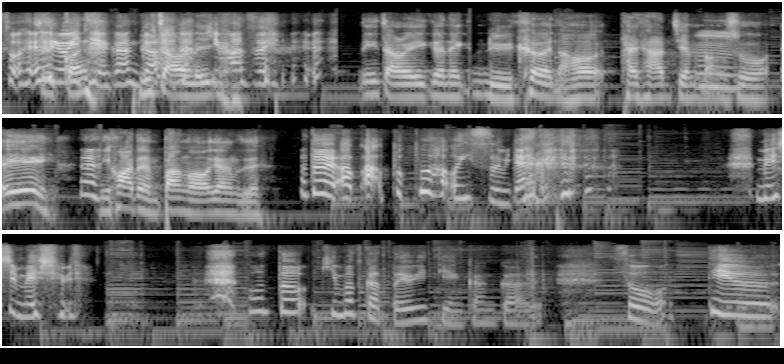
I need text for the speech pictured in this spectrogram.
そう、所以有一点尴你找了尬，一个気まずい。你找了一个那个旅客，然后拍他肩膀嗯说：“哎、你画的很棒哦，这样子。对、あ、あ、ププハオイスみたいな感じ。飯飯みたいな。本当気まずかったよ、一点感覚ある。そう。っていう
